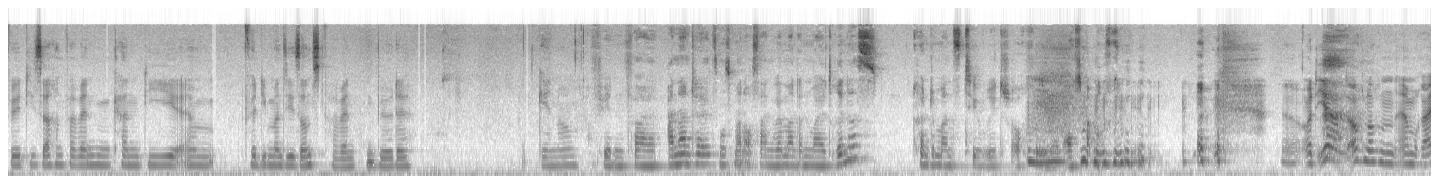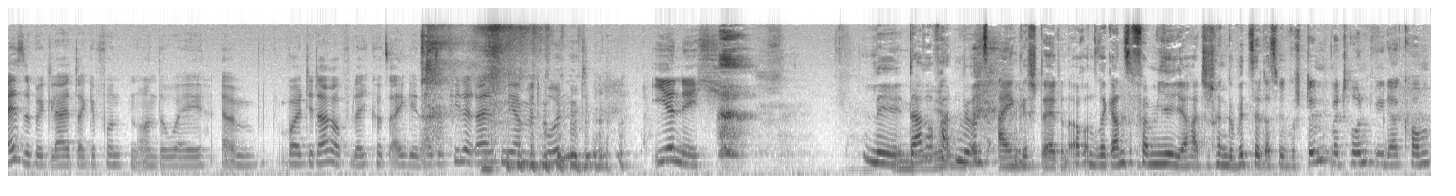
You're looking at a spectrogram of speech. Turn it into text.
für die Sachen verwenden kann, die, ähm, für die man sie sonst verwenden würde. Genau. Auf jeden Fall. Andernteils muss man auch sagen, wenn man dann mal drin ist, könnte man es theoretisch auch für immer weitermachen. ja, und ihr habt auch noch einen ähm, Reisebegleiter gefunden on the way. Ähm, wollt ihr darauf vielleicht kurz eingehen? Also viele reisen ja mit Hund, ihr nicht. Nee, nee, darauf hatten wir uns eingestellt und auch unsere ganze Familie hatte schon gewitzelt, dass wir bestimmt mit Hund wiederkommen.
